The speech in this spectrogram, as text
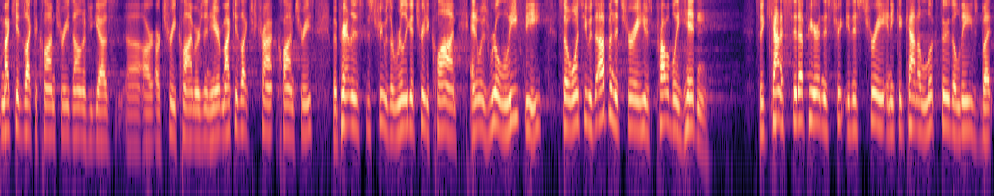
my kids like to climb trees. I don't know if you guys uh, are, are, tree climbers in here. My kids like to try, climb trees. But apparently, this, this tree was a really good tree to climb, and it was real leafy. So once he was up in the tree, he was probably hidden. So he could kind of sit up here in this tree, this tree, and he could kind of look through the leaves, but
